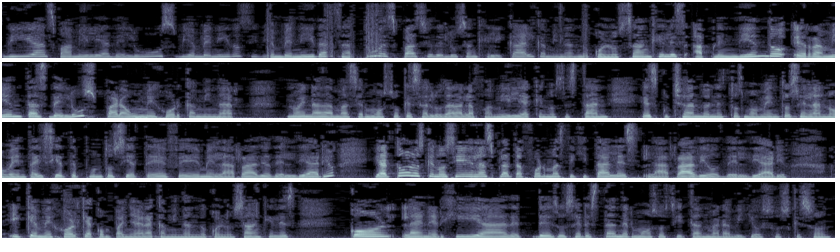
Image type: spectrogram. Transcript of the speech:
Días familia de luz, bienvenidos y bienvenidas a tu espacio de luz angelical caminando con los ángeles, aprendiendo herramientas de luz para un mejor caminar. No hay nada más hermoso que saludar a la familia que nos están escuchando en estos momentos en la 97.7 FM, la radio del diario, y a todos los que nos siguen en las plataformas digitales, la radio del diario. Y qué mejor que acompañar a Caminando con los Ángeles con la energía de, esos seres tan hermosos y tan maravillosos que son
